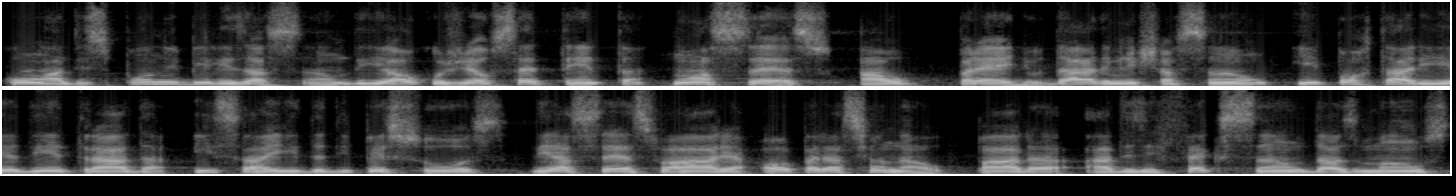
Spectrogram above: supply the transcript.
com a disponibilização de álcool gel 70 no acesso ao prédio da administração e portaria de entrada e saída de pessoas de acesso à área operacional para a desinfecção das mãos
